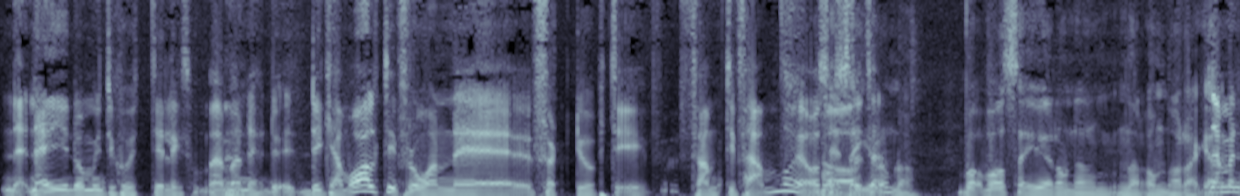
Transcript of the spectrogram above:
nej, de är inte 70 liksom. Men, Nej. men det, det kan vara allt ifrån eh, 40 upp till 55 vad jag har Vad säger de då? Vad, vad säger de när de, när, om de raggar? Nej, men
